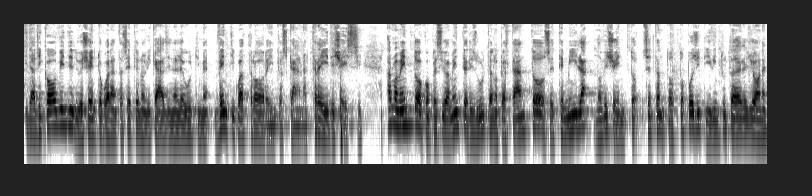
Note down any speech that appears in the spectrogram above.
I dati Covid, 247 nuovi casi nelle ultime 24 ore in Toscana, 3 i decessi. Al momento complessivamente risultano pertanto 7.978 positivi in tutta la regione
